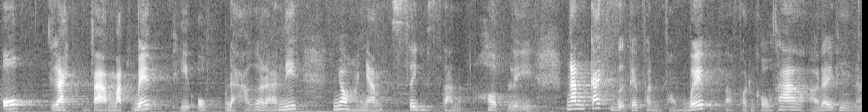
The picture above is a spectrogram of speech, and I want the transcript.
ốp, gạch và mặt bếp thì ốp đá granite nhỏ nhắn xinh xắn hợp lý. Ngăn cách giữa cái phần phòng bếp và phần cầu thang ở đây thì là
